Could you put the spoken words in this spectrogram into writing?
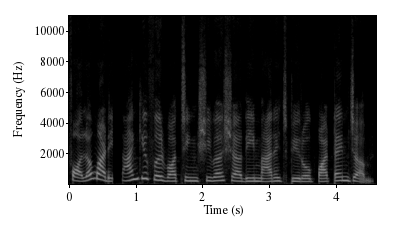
ಫಾಲೋ ಮಾಡಿ. Thank you for watching Shivashadi marriage bureau part time job.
